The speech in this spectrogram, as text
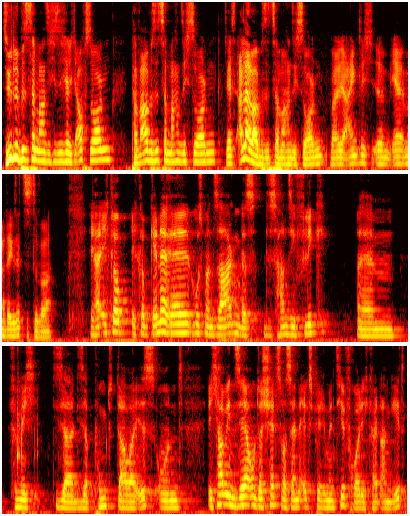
Süle-Besitzer machen sich sicherlich auch Sorgen, Pavard-Besitzer machen sich Sorgen, selbst Alaba-Besitzer machen sich Sorgen, weil ja eigentlich ähm, er immer der Gesetzeste war. Ja, ich glaube, ich glaub, generell muss man sagen, dass, dass Hansi Flick ähm, für mich dieser, dieser Punkt dabei ist und ich habe ihn sehr unterschätzt, was seine Experimentierfreudigkeit angeht.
